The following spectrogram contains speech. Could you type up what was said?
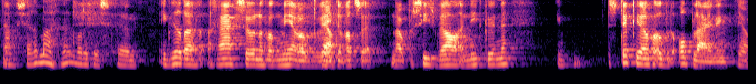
nou, zeg het maar hè, wat het is. Um, ik wil daar graag zo nog wat meer over weten, wat ze nou precies wel en niet kunnen. Een stukje over de opleiding. Ja.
